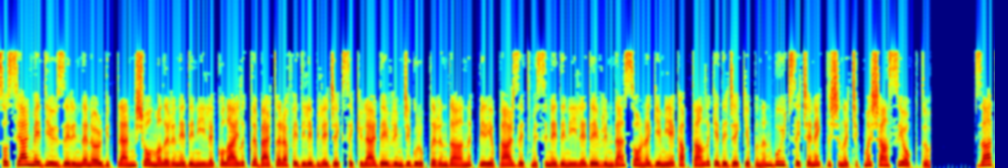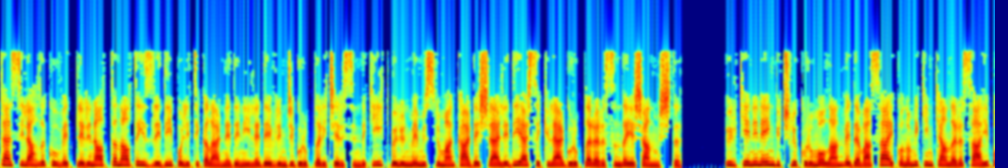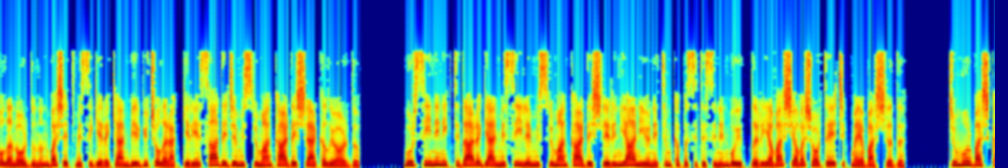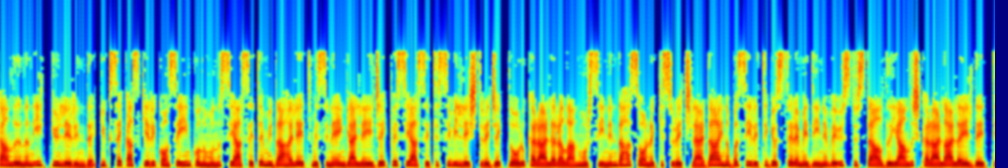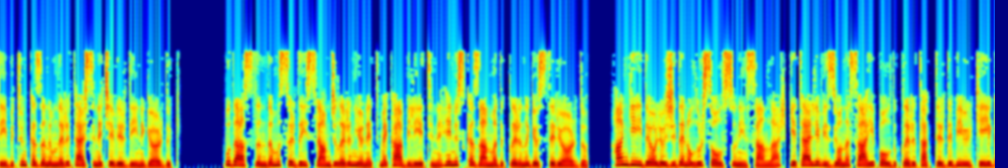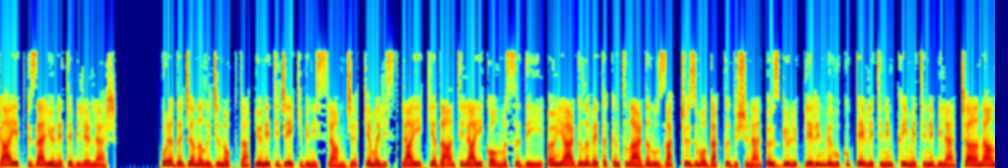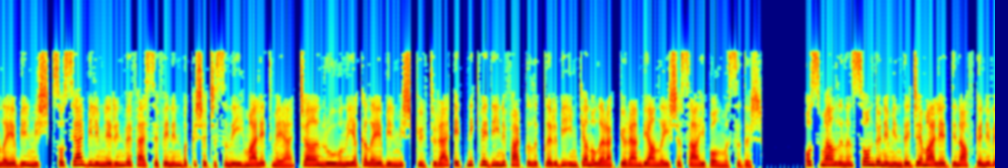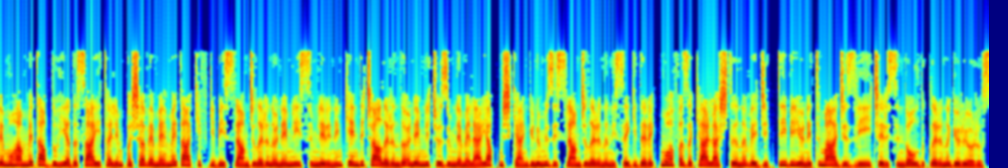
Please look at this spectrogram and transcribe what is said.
Sosyal medya üzerinden örgütlenmiş olmaları nedeniyle kolaylıkla bertaraf edilebilecek seküler devrimci grupların dağınık bir yapı arz etmesi nedeniyle devrimden sonra gemiye kaptanlık edecek yapının bu üç seçenek dışına çıkma şansı yoktu. Zaten silahlı kuvvetlerin alttan alta izlediği politikalar nedeniyle devrimci gruplar içerisindeki ilk bölünme Müslüman kardeşlerle diğer seküler gruplar arasında yaşanmıştı. Ülkenin en güçlü kurumu olan ve devasa ekonomik imkanlara sahip olan ordunun baş etmesi gereken bir güç olarak geriye sadece Müslüman kardeşler kalıyordu. Mursi'nin iktidara gelmesiyle Müslüman kardeşlerin yani yönetim kapasitesinin boyutları yavaş yavaş ortaya çıkmaya başladı. Cumhurbaşkanlığının ilk günlerinde, Yüksek Askeri Konsey'in konumunu siyasete müdahale etmesini engelleyecek ve siyaseti sivilleştirecek doğru kararlar alan Mursi'nin daha sonraki süreçlerde aynı basireti gösteremediğini ve üst üste aldığı yanlış kararlarla elde ettiği bütün kazanımları tersine çevirdiğini gördük. Bu da aslında Mısır'da İslamcıların yönetme kabiliyetini henüz kazanmadıklarını gösteriyordu. Hangi ideolojiden olursa olsun insanlar, yeterli vizyona sahip oldukları takdirde bir ülkeyi gayet güzel yönetebilirler. Burada can alıcı nokta, yönetici ekibin İslamcı, Kemalist, laik ya da anti-laik olması değil, önyargılı ve takıntılardan uzak, çözüm odaklı düşünen, özgürlüklerin ve hukuk devletinin kıymetini bilen, çağını anlayabilmiş, sosyal bilimlerin ve felsefenin bakış açısını ihmal etmeyen, çağın ruhunu yakalayabilmiş, kültürel, etnik ve dini farklılıkları bir imkan olarak gören bir anlayışa sahip olmasıdır. Osmanlı'nın son döneminde Cemaleddin Afgani ve Muhammed Abduh ya da Said Halim Paşa ve Mehmet Akif gibi İslamcıların önemli isimlerinin kendi çağlarında önemli çözümlemeler yapmışken günümüz İslamcılarının ise giderek muhafazakarlaştığını ve ciddi bir yönetim acizliği içerisinde olduklarını görüyoruz.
